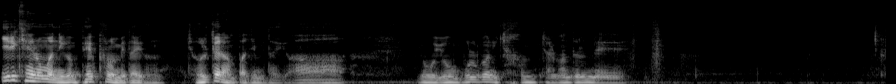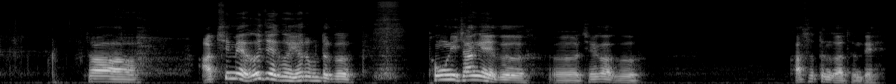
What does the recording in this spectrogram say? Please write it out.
이렇게 해놓으면 이건 100%입니다. 이거는 절대로 안 빠집니다. 아, 요, 요 물건이 참 잘 만들었네. 자, 아침에 어제 그 여러분들 그 통리장에 그, 어, 제가 그 갔었던 것 같은데.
